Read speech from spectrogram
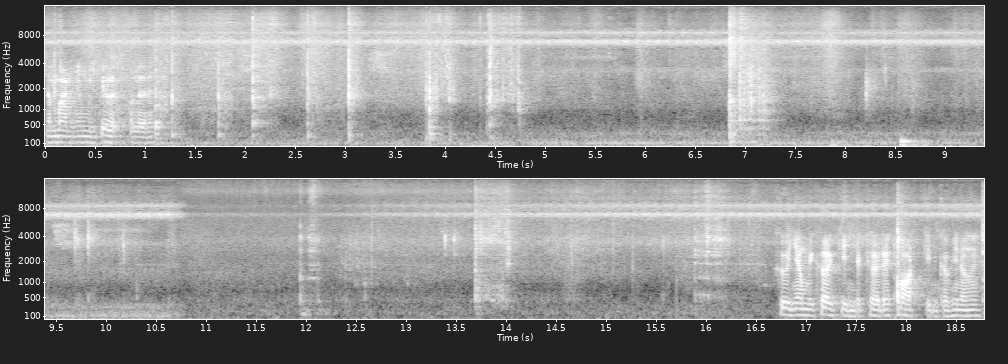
น้ำมันยังมีเจือดไปเลยนะ คือยังไม่เคยกินจากเธอได้ทอดกินกับพี่น้องเลย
